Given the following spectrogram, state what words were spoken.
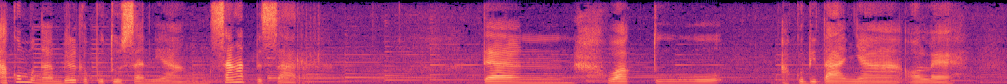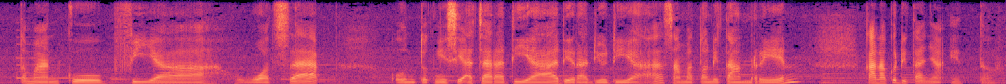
aku mengambil keputusan yang sangat besar. Dan waktu aku ditanya oleh temanku via WhatsApp untuk ngisi acara dia di radio dia sama Tony Tamrin, kan aku ditanya itu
